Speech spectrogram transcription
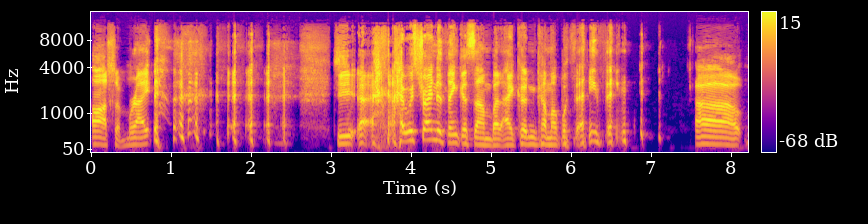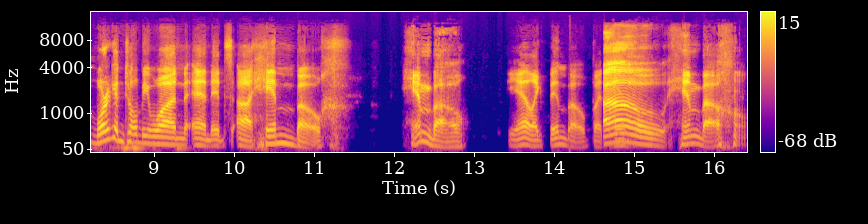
Awesome, right? You, I was trying to think of some, but I couldn't come up with anything. Uh, Morgan told me one, and it's uh himbo. Himbo. Yeah, like bimbo, but Oh, himbo.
